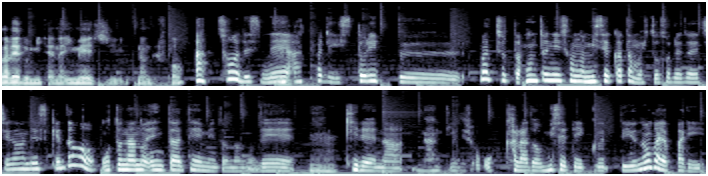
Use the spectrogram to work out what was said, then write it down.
流れるみたいなイメージなんですか、はい、あそうですね、うん、やっぱりストリップはちょっと本当にその見せ方も人それぞれ違うんですけど大人のエンターテインメントなので、うん、綺麗ななんて言うんでしょう体を見せていくっていうのがやっぱり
